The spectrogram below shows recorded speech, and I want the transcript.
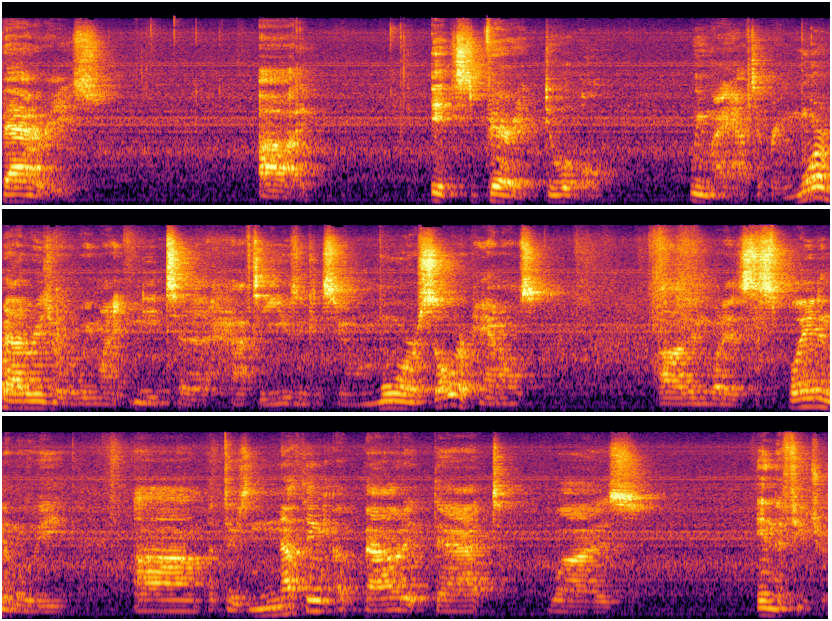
batteries, uh, it's very doable. We might have to bring more batteries or we might need to have to use and consume more solar panels uh, than what is displayed in the movie. Um, but there's nothing about it that was in the future.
